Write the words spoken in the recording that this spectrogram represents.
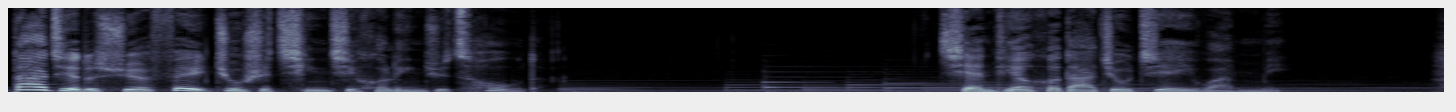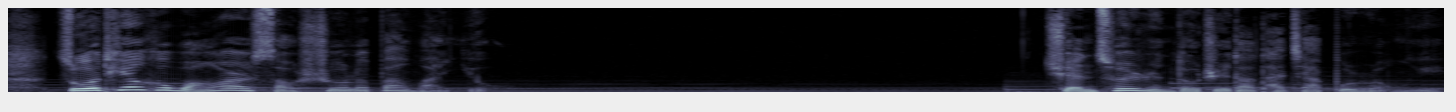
大姐的学费就是亲戚和邻居凑的。前天和大舅借一碗米，昨天和王二嫂赊了半碗油。全村人都知道他家不容易，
